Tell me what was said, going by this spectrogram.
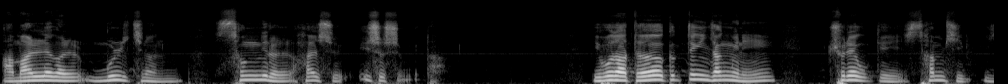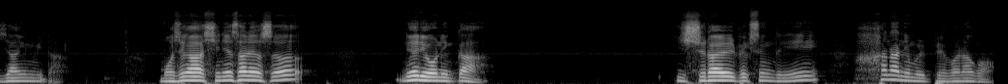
아말렉을 물리치는 승리를 할 수 있었습니다. 이보다 더 극적인 장면이 출애굽기 32장입니다. 모세가 시내산에서 내려오니까 이스라엘 백성들이 하나님을 배반하고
